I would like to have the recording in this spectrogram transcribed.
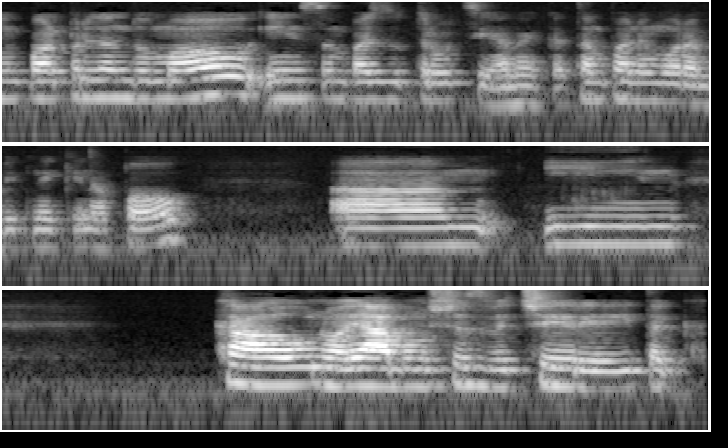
In pa pridem domov in sem pač z otroci, ker tam pa ne mora biti neki na pol. Um, in kao, no ja, bom še zvečer je itak.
